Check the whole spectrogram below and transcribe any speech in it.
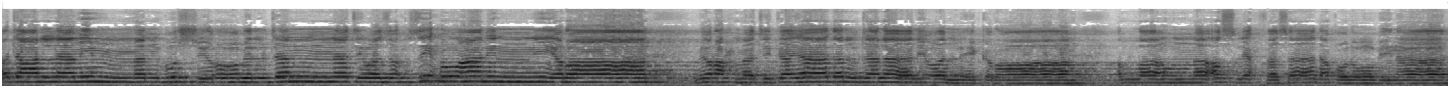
وجعلنا ممن بشروا بالجنة وزحزحوا عن النيران. برحمتك يا ذا الجلال والإكرام. اللهم أصلح فساد قلوبنا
